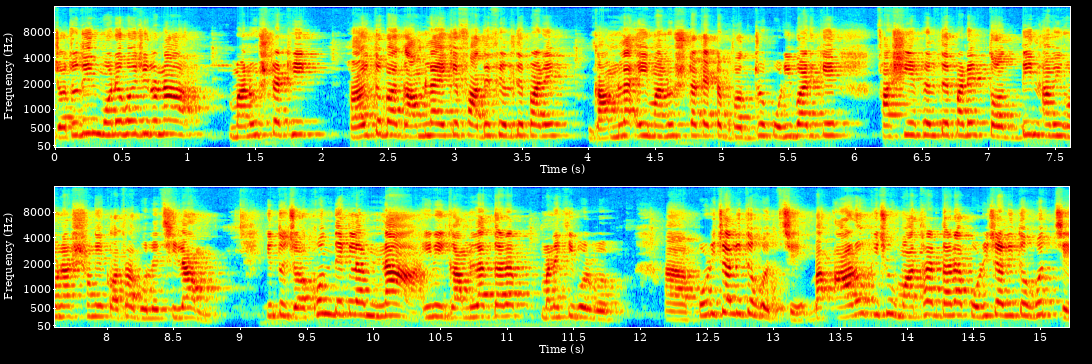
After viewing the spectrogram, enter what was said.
যতদিন মনে হয়েছিল না, মানুষটা ঠিক হয়তো বা গামলা একে ফাঁদে ফেলতে পারে। গামলা এই মানুষটাকে একটা ভদ্র পরিবারকে ফাঁসিয়ে ফেলতে পারে। ততদিন আমি ওনার সঙ্গে কথা বলেছিলাম। কিন্তু যখন দেখলাম, না, ইনি গামলার দ্বারা মানে কি বলব পরিচালিত হচ্ছে বা আরও কিছু মাথার দ্বারা পরিচালিত হচ্ছে,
